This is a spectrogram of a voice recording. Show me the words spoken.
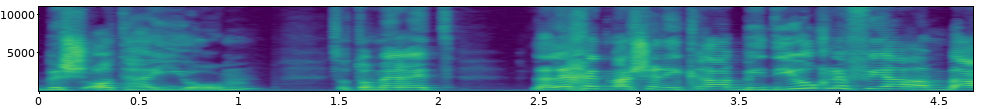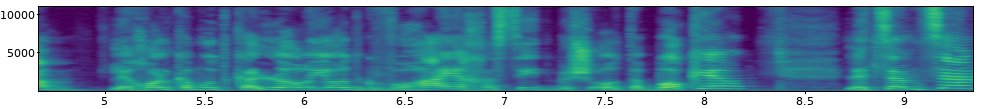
בשעות היום, זאת אומרת, ללכת מה שנקרא בדיוק לפי הרמב"ם, לאכול כמות קלוריות גבוהה יחסית בשעות הבוקר, לצמצם,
